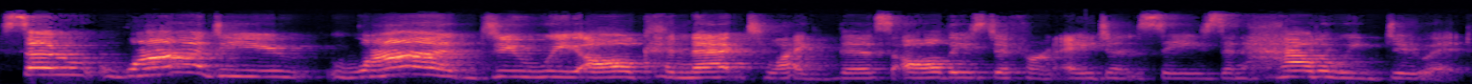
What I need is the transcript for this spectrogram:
So why do you why do we all connect like this, all these different agencies, and how do we do it?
